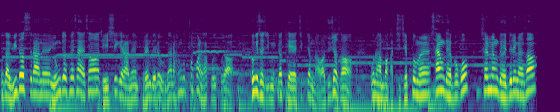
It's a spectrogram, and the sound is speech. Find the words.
그러니까 위더스라는 용접 회사에서 제이식이라는 브랜드를 우리나라 한국 총판을 갖고 있고요. 거기서 지금 이렇게 직접 나와 주셔서 오늘 한번 같이 제품을 사용도 해보고 설명도 해드리면서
